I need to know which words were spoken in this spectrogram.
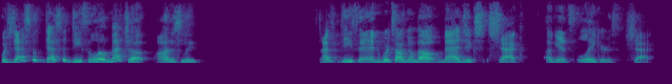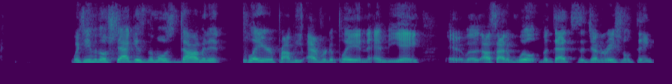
which that's a that's a decent little matchup, honestly. That's decent, and we're talking about Magic's Shaq against Lakers Shaq, which even though Shaq is the most dominant player probably ever to play in the NBA eh, outside of Wilt, but that's a generational thing.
